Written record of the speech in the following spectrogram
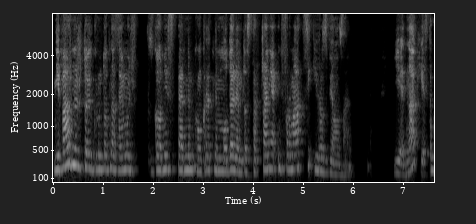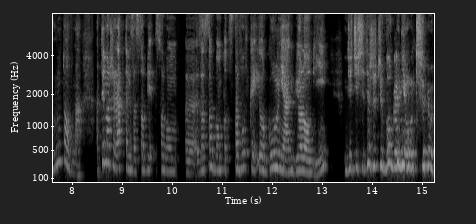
Nieważne, że to jest gruntowna znajomość zgodnie z pewnym konkretnym modelem dostarczania informacji i rozwiązań. Jednak jest to gruntowna. A ty masz raptem za, sobie, sobą, e, za sobą podstawówkę i ogólniak biologii, gdzie ci się te rzeczy w ogóle nie uczyły.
